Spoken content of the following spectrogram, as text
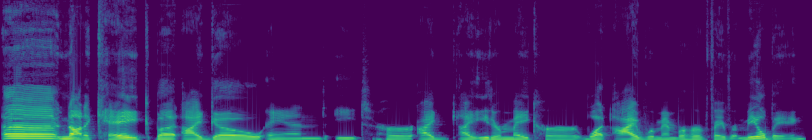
Uh, not a cake, but I go and eat her. I I either make her what I remember her favorite meal being,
